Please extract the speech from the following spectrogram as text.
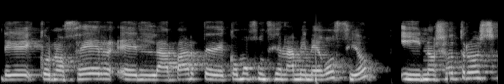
de conocer en la parte de cómo funciona mi negocio y nosotros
